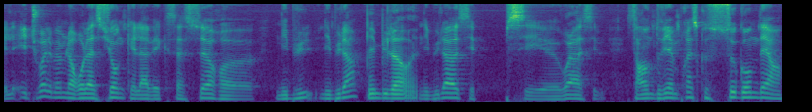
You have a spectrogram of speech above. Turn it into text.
Et, et tu vois, même la relation qu'elle a avec sa sœur euh, Nebula. Nebula, ouais. Nebula, c'est, c'est euh, voilà, c'est, ça en devient presque secondaire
